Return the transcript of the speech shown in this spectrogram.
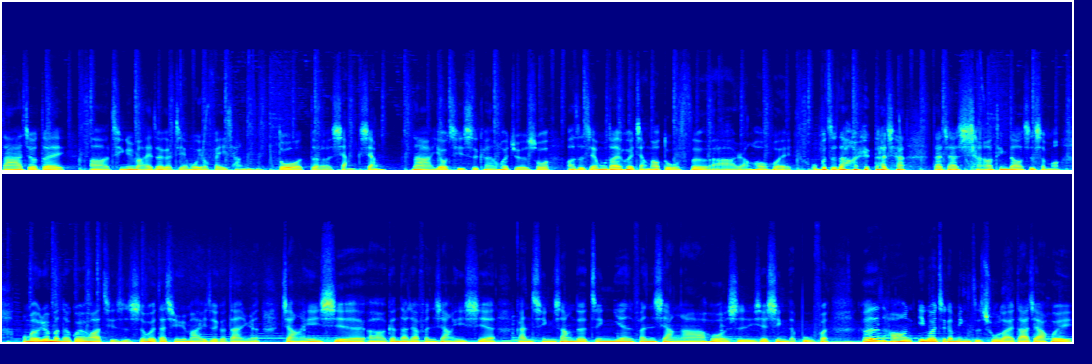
大家就对呃情欲玛丽这个节目有非常多的想象。那尤其是可能会觉得说，哦，这节目到底会讲到多色啊？然后会，我不知道，大家大家想要听到的是什么？我们原本的规划其实是会在情欲玛丽这个单元讲一些，呃，跟大家分享一些感情上的经验分享啊，或者是一些性的部分。可是好像因为这个名字出来，大家会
